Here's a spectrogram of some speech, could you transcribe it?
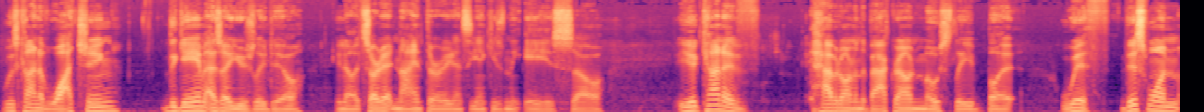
was kind of watching the game as I usually do. You know, it started at 9:30 against the Yankees and the A's, so you kind of have it on in the background mostly, but with this one,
